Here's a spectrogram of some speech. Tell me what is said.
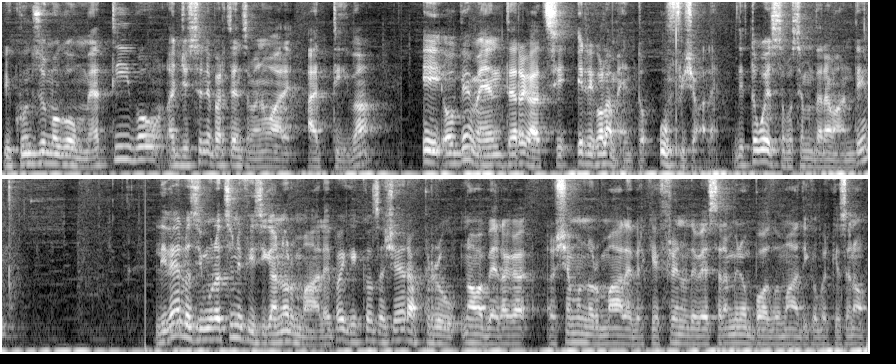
il consumo gomme attivo, la gestione partenza manuale attiva, e ovviamente ragazzi il regolamento ufficiale. Detto questo possiamo andare avanti. Livello simulazione fisica normale, poi che cosa c'era? Pro. No vabbè raga, lasciamo normale perché il freno deve essere almeno un po' automatico perché sennò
